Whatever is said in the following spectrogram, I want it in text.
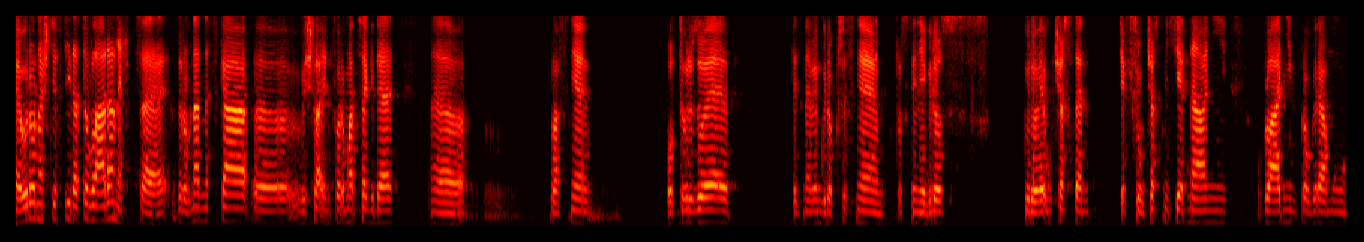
Euro naštěstí tato vláda nechce. Zrovna dneska uh, vyšla informace, kde uh, vlastně potvrzuje, teď nevím, kdo přesně, prostě někdo, kdo je účasten těch současných jednání o vládním programu,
